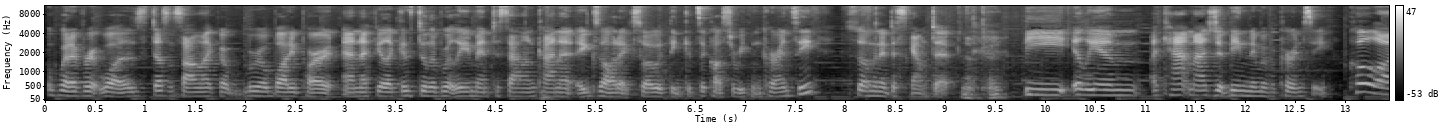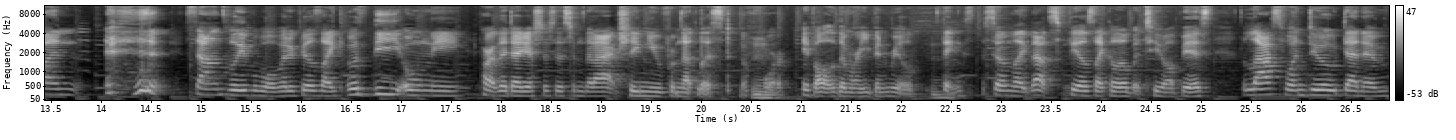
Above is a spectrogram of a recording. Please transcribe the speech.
Whatever it was, doesn't sound like a real body part, and I feel like it's deliberately meant to sound kind of exotic. So I would think it's a Costa Rican currency. So I'm gonna discount it. Okay. The ileum, I can't imagine it being the name of a currency. Colon sounds believable, but it feels like it was the only part of the digestive system that I actually knew from that list of four, mm. if all of them are even real mm-hmm. things. So I'm like, that feels like a little bit too obvious. The last one, duodenum,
